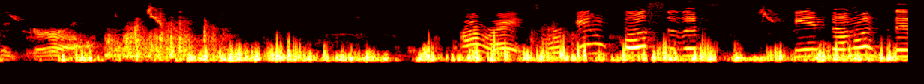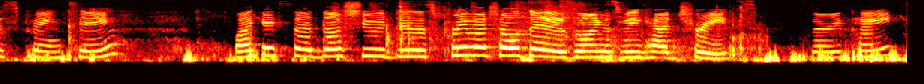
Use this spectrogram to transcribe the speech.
Good girl. All right, so we're getting close to this being done with this painting. Like I said, though, she would do this pretty much all day as long as we had treats. Zuri paint.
